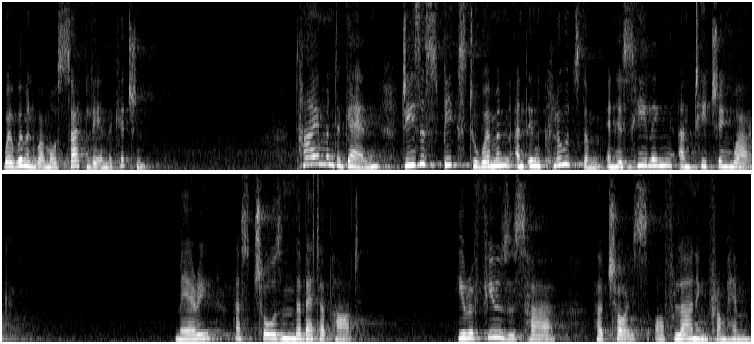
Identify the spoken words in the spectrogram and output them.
where women were most certainly in the kitchen. Time and again, Jesus speaks to women and includes them in his healing and teaching work. Mary has chosen the better part. He refuses her her choice of learning from him.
